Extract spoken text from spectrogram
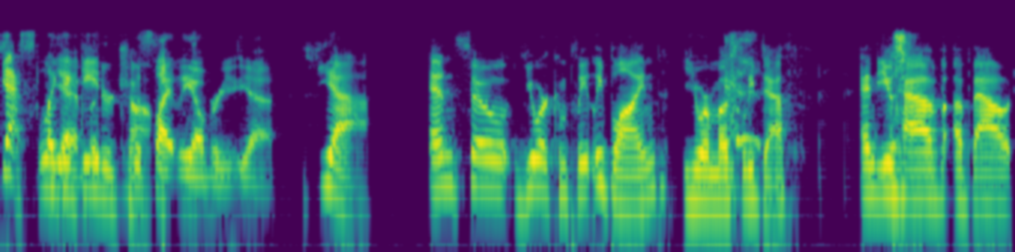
Yes, like Yeah, a gator but chomp. slightly over you. Yeah. Yeah. And so you are completely blind. You are mostly deaf, and you have about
